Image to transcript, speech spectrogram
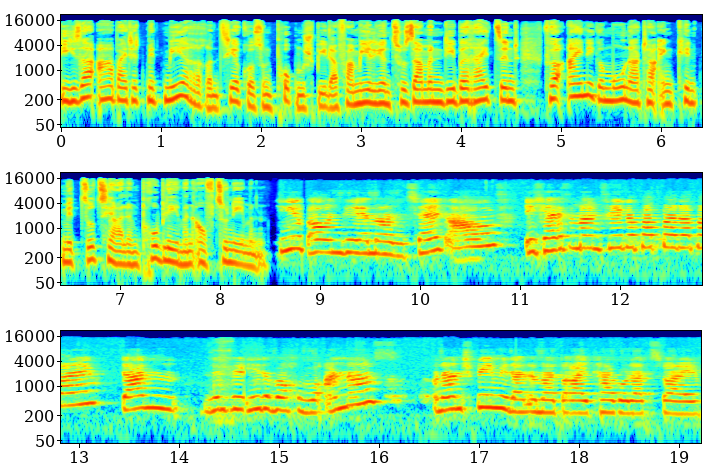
Dieser arbeitet mit mehreren Zirkus- und Puppenspielerfamilien zusammen, die bereit sind, für einige Monate ein Kind mit sozialen Problemen aufzunehmen. Hier bauen wir immer ein Zelt auf. Ich helfe meinem Pflegepapa dabei. Dann sind wir jede Woche woanders und dann spielen wir dann immer drei Tage oder zwei.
